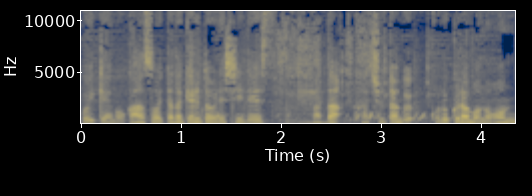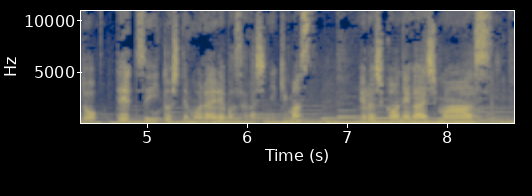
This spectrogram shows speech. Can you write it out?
ご意見ご感想いただけると嬉しいです。また、ハッシュタグコルクラボの温度でツイートしてもらえれば探しに行きます。よろしくお願いします。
